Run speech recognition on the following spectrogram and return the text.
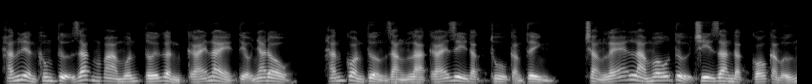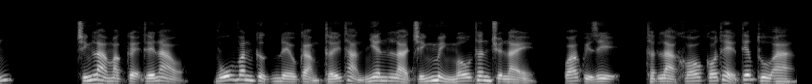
hắn liền không tự giác mà muốn tới gần cái này tiểu nha đầu. Hắn còn tưởng rằng là cái gì đặc thù cảm tình, chẳng lẽ là mẫu tử chi gian đặc có cảm ứng. Chính là mặc kệ thế nào, Vũ Văn Cực đều cảm thấy thản nhiên là chính mình mẫu thân chuyện này, quá quỷ dị, thật là khó có thể tiếp thu a.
